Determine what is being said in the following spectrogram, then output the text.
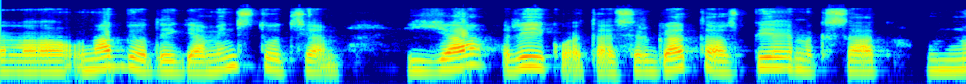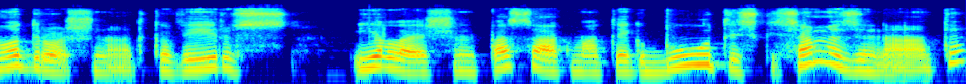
un atbildīgām institūcijām. Ja rīkotājs ir gatavs piemaksāt un nodrošināt, ka vīrusu ielaišana pasākumā tiek būtiski samazināta,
